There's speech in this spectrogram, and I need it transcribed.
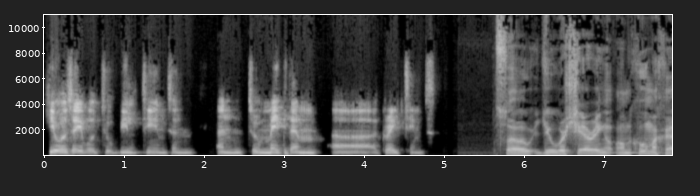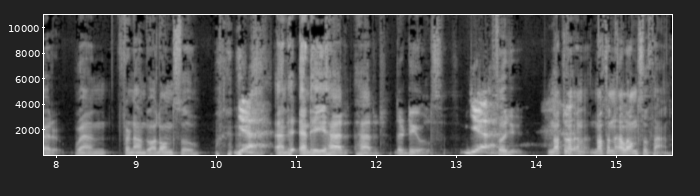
he was able to build teams and and to make them uh, great teams. So you were cheering on Schumacher when Fernando Alonso, Yeah, and and he had had their duels. yeah. So you not a, not an Alonso fan.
